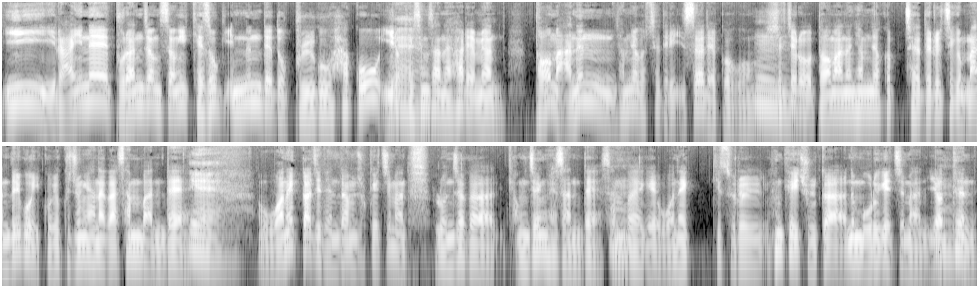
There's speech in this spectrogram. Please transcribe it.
이 라인의 불안정성이 계속 있는데도 불구하고 이렇게 예. 생산을 하려면 더 많은 협력업체들이 있어야 될 거고 음. 실제로 더 많은 협력업체들을 지금 만들고 있고요. 그 중에 하나가 삼바인데. 예. 원액까지 된다면 좋겠지만 론자가 경쟁 회사인데 삼바에게 음. 원액 기술을 흔쾌히 줄까는 모르겠지만 여튼 음.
